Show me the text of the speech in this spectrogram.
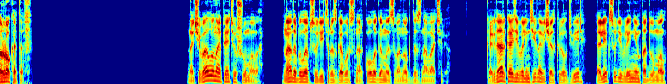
Рокотов. Ночевал он опять у Шумова. Надо было обсудить разговор с наркологом и звонок дознавателю. Когда Аркадий Валентинович открыл дверь, Олег с удивлением подумал,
